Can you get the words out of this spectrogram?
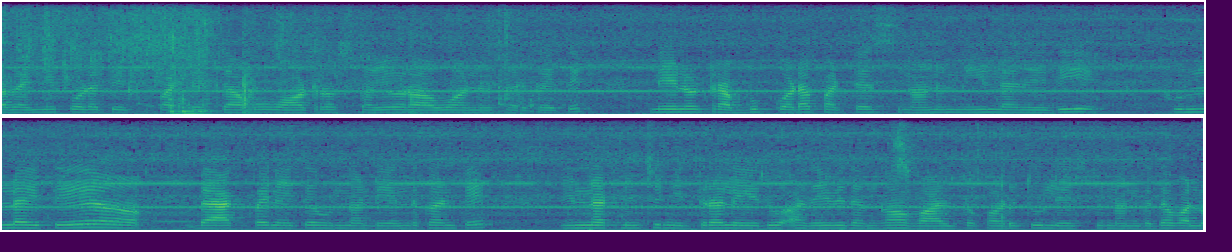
అవన్నీ కూడా తెచ్చి పట్టేద్దాము వాటర్ వస్తాయో రావో అనేసరికి అయితే నేను ట్రబ్బుకు కూడా పట్టేస్తున్నాను. నీళ్ళు అనేది ఫుల్ అయితే బ్యాక్ పెయిన్ అయితే ఉందండి. ఎందుకంటే నిన్నటి నుంచి నిద్ర లేదు. అదేవిధంగా వాళ్ళతో పడుతూ లేస్తున్నాను కదా. వాళ్ళ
